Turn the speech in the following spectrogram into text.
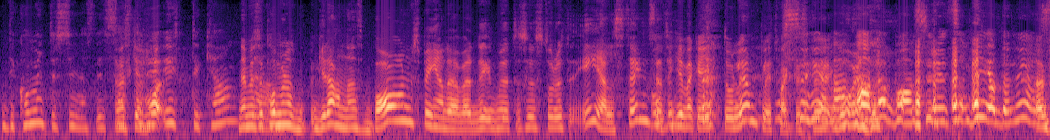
Det kommer inte synas, det du ha- i ytterkanten. Nej men så kommer något grannens barn springande över, det, så står det ett elstängsel. Jag tycker det verkar jätteolämpligt faktiskt. hela, går inte. alla barn ser ut som hedenhus.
